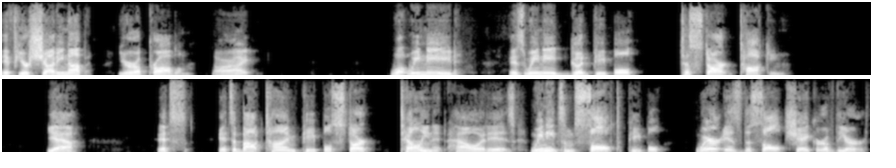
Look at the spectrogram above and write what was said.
If you're shutting up, you're a problem. All right? What we need is we need good people to start talking. Yeah. It's it's about time people start telling it how it is. We need some salt, people. Where is the salt shaker of the earth?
